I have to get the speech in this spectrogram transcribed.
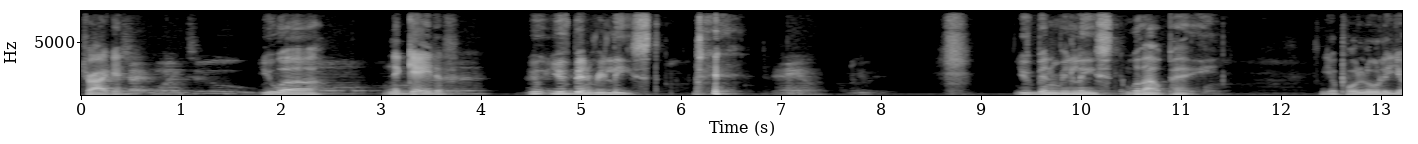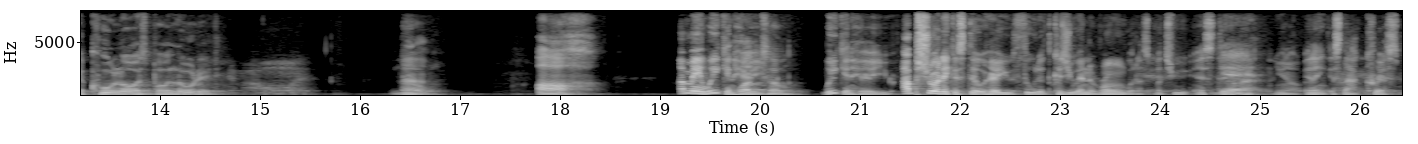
Try again. You uh Negative. you you've been released. You've been released without pay. You're polluted. Your culo is polluted. No. Oh, I mean, we can hear one, you. two. We can hear you. I'm sure they can still hear you through it because you're in the room with us, but you it's still Yeah. not, you know, it ain't it's not crisp.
